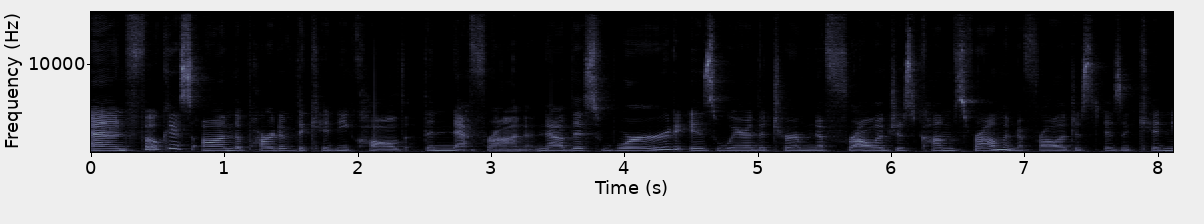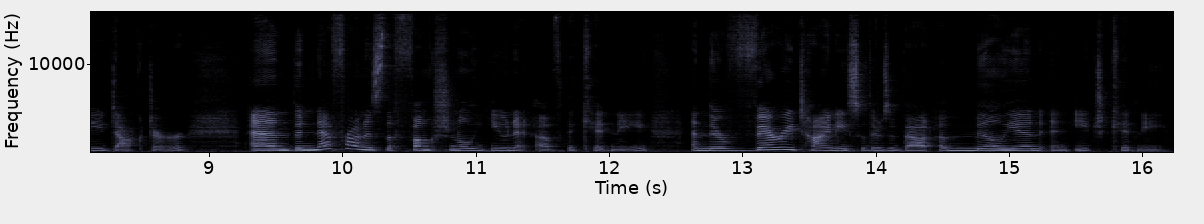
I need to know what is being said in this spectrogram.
and focus on the part of the kidney called the nephron. Now, this word is where the term nephrologist comes from. A nephrologist is a kidney doctor. And the nephron is the functional unit of the kidney, and they're very tiny, so there's about a million in each kidney.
